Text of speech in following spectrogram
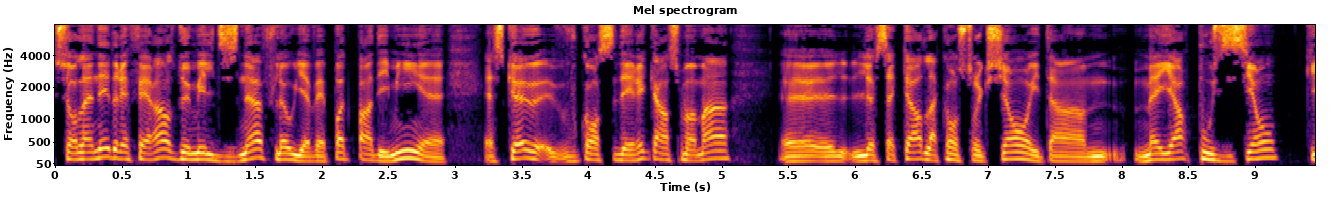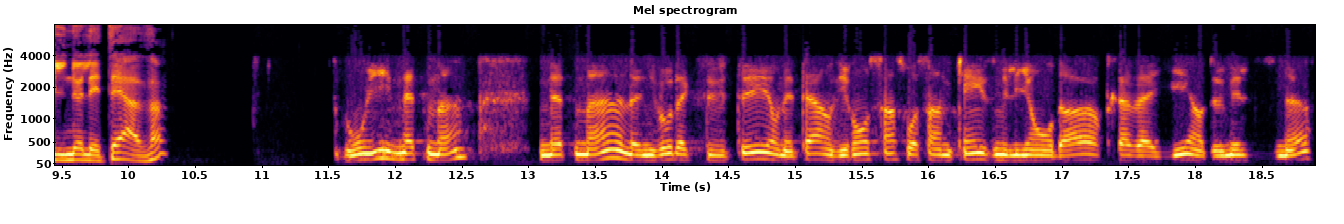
sur l'année de référence 2019, là où il n'y avait pas de pandémie? Euh, est-ce que vous considérez qu'en ce moment, euh, le secteur de la construction est en meilleure position qu'il ne l'était avant? Oui, nettement nettement. Le niveau d'activité, on était à environ 175 millions d'heures travaillées en 2019.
